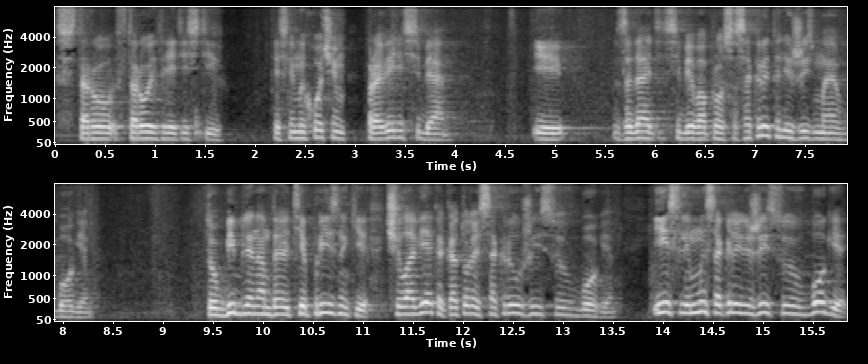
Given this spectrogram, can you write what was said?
2 и 3 стих. Если мы хотим проверить себя и задать себе вопрос, а сокрыта ли жизнь моя в Боге, то Библия нам дает те признаки человека, который сокрыл жизнь свою в Боге. И если мы сокрыли жизнь свою в Боге,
